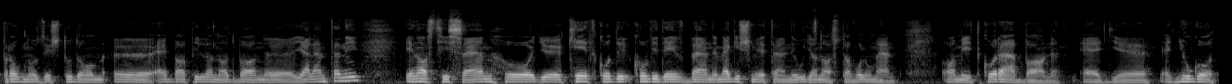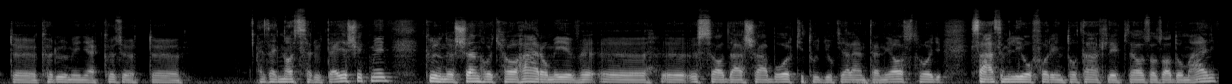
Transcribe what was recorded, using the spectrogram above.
prognózist tudom ebbe a pillanatban jelenteni. Én azt hiszem, hogy két Covid évben megismételni ugyanazt a volument, amit korábban egy, egy nyugodt körülmények között ez egy nagyszerű teljesítmény, különösen, hogyha három év összeadásából ki tudjuk jelenteni azt, hogy 100 millió forintot átlépte az az adomány,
